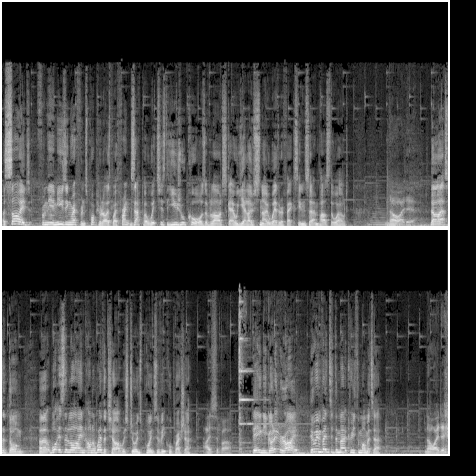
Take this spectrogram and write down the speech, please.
Aside from the amusing reference popularised by Frank Zappa, which is the usual cause of large-scale yellow snow weather effects seen in certain parts of the world? No idea. No, that's a dong. Uh, what is the line on a weather chart which joins points of equal pressure? Isobar. Ding, you got it right. Who invented the mercury thermometer? No idea.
